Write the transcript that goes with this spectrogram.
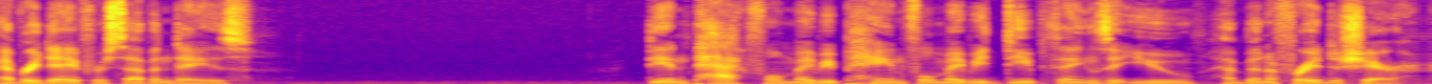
every day for seven days the impactful, maybe painful, maybe deep things that you have been afraid to share.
